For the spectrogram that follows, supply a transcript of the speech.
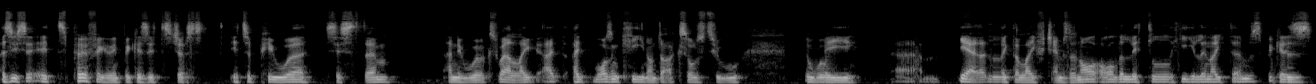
as you say, it's perfect I think, because it's just it's a pure system, and it works well. Like I, I wasn't keen on Dark Souls two, the way, um, yeah, like the life gems and all, all the little healing items because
